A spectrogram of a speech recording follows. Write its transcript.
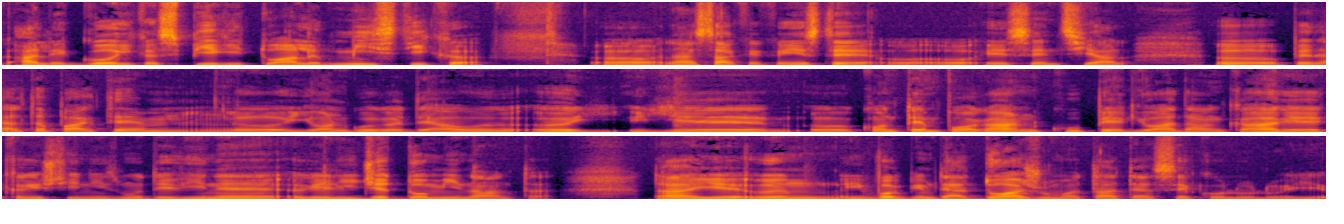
alegorică, spirituală, mistică. Uh, asta cred că este uh, uh, esențial. Uh, pe de altă parte, uh, Ioan Gură de Aur uh, e uh, contemporan cu perioada în care creștinismul devine religie dominantă. Da, e în, vorbim de a doua jumătate a secolului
